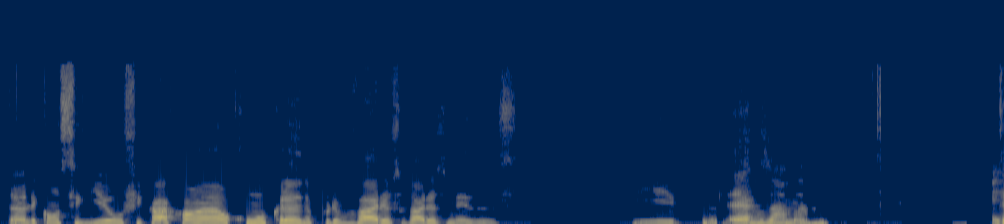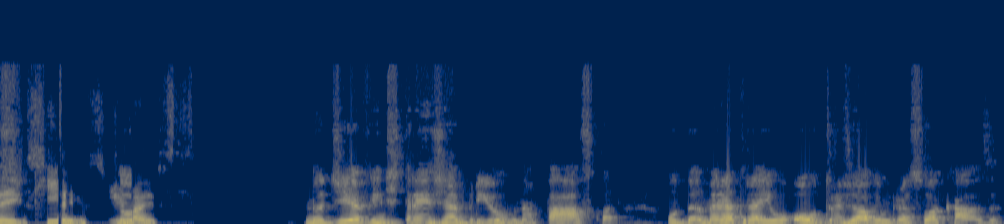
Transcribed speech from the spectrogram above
Então ele conseguiu ficar com, a, com o crânio por vários, vários meses. E é. Tem, tem demais. No dia 23 de abril, na Páscoa, o Dahmer atraiu outro jovem para sua casa.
